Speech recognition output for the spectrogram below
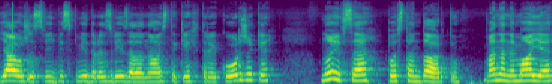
Я вже свій бісквіт розрізала на ось таких три коржики. Ну і все по стандарту. У мене немає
